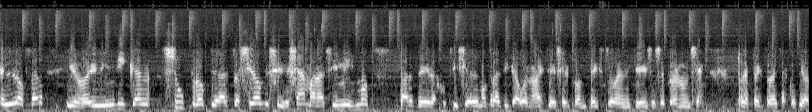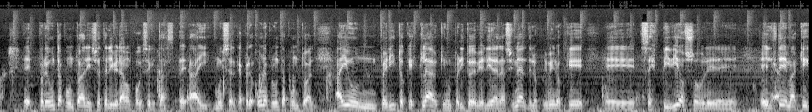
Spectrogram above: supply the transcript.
el lofer y reivindican su propia actuación, se llaman a sí mismos parte de la justicia democrática. Bueno, este es el contexto en el que ellos se pronuncian respecto de estas cuestiones. Eh, pregunta puntual y ya te liberamos porque sé que estás eh, ahí, muy cerca, pero una pregunta puntual. Hay un perito que es clave, que es un perito de vialidad nacional, de los primeros que eh, se expidió sobre el tema, que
